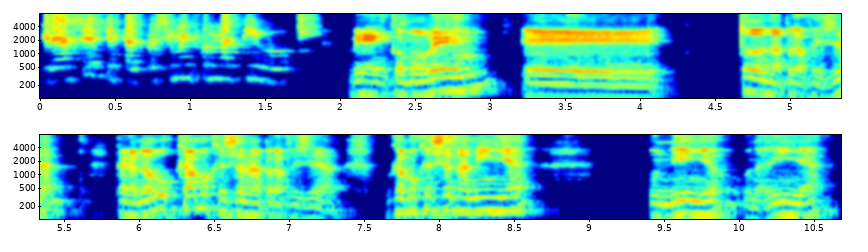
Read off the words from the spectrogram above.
Gracias y hasta el próximo informativo. Bien, como ven, eh, todo una profesional, pero no buscamos que sea una profesional. Buscamos que sea una niña, un niño, una niña,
